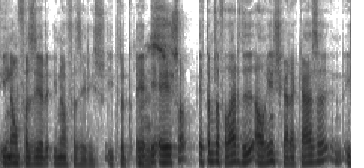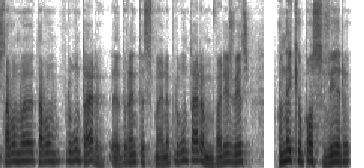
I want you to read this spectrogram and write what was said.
e, não fazer, e não fazer isso. E portanto, é, Mas... é, é só, é, estamos a falar de alguém chegar a casa e estavam-me estavam a perguntar, eh, durante a semana, perguntaram-me várias vezes Onde é que eu posso ver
